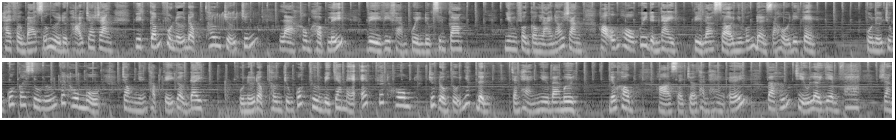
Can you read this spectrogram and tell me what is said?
2 phần 3 số người được hỏi cho rằng việc cấm phụ nữ độc thân trữ trứng là không hợp lý vì vi phạm quyền được sinh con. Nhưng phần còn lại nói rằng họ ủng hộ quy định này vì lo sợ những vấn đề xã hội đi kèm. Phụ nữ Trung Quốc có xu hướng kết hôn muộn trong những thập kỷ gần đây. Phụ nữ độc thân Trung Quốc thường bị cha mẹ ép kết hôn trước độ tuổi nhất định, chẳng hạn như 30. Nếu không, họ sẽ trở thành hàng ế và hứng chịu lời dèm pha rằng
